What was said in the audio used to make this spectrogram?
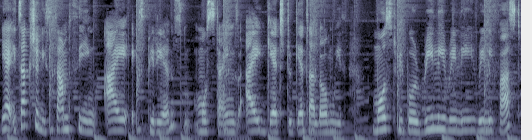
yeah, it's actually something I experience most times. I get to get along with most people really, really, really fast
